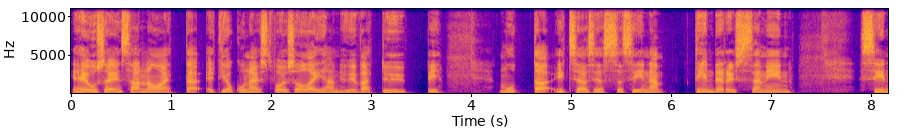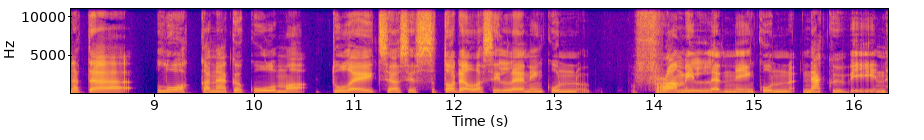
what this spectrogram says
Ja he usein sanoo, että, että joku näistä voisi olla ihan hyvä tyyppi, mutta itse asiassa siinä Tinderissä niin siinä tämä luokkanäkökulma tulee itse asiassa todella silleen niin kuin framille niin kuin näkyviin.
